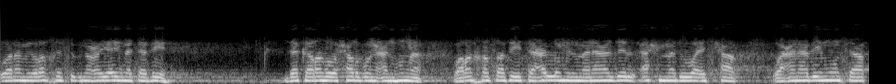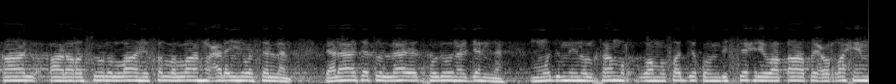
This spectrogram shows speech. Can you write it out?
ولم يرخص ابن عيينة فيه. ذكره حرب عنهما. ورخص في تعلم المنازل أحمد وإسحاق. وعن أبي موسى قال قال رسول الله صلى الله عليه وسلم ثلاثة لا يدخلون الجنة مدمن الخمر ومصدق بالسحر وقاطع الرحم.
